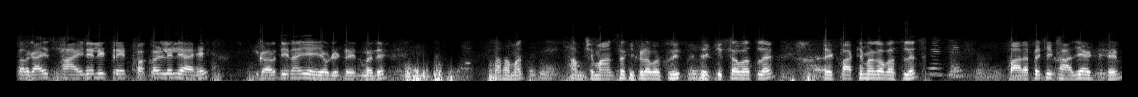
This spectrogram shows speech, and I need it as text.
तर काहीच फायनली ट्रेन पकडलेली आहे. गर्दी नाही आहे एवढी ट्रेनमध्ये आरामात. आमची माणसं तिकडे बसली. एक इथं बसलंय. एक पाठीमागं बसलेत. बऱ्यापैकी खाली आहे ट्रेन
